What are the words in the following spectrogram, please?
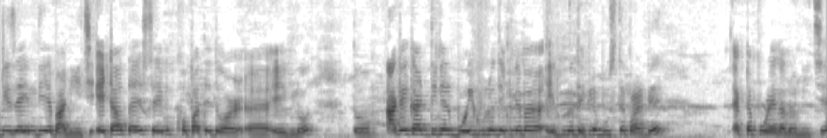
ডিজাইন দিয়ে বানিয়েছি। এটাও তাই সেম খোপাতে দেওয়ার এগুলো। তো আগেকার দিনের বইগুলো দেখলে বা এগুলো দেখলে বুঝতে পারবে। একটা পড়ে গেল নিচে।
